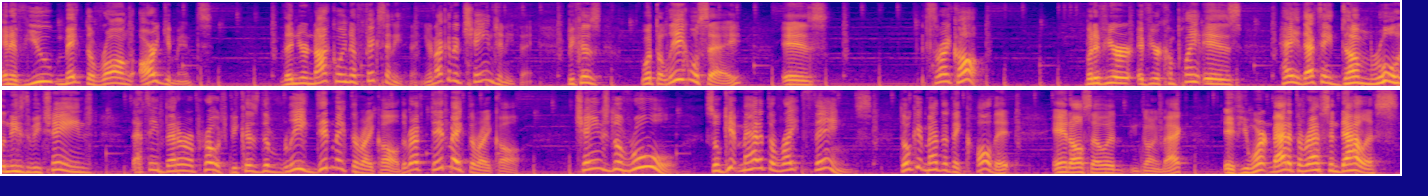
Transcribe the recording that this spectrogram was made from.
And if you make the wrong argument, then you're not going to fix anything. You're not going to change anything. Because what the league will say is it's the right call. But if your if your complaint is, hey, that's a dumb rule that needs to be changed, that's a better approach because the league did make the right call. The ref did make the right call. Change the rule. So get mad at the right things. Don't get mad that they called it. And also, uh, going back, if you weren't mad at the refs in Dallas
